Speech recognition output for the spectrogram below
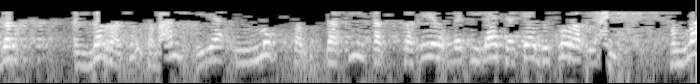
الذر. الذرة طبعا هي النقطة الدقيقة الصغيرة التي لا تكاد ترى بالعين فالله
